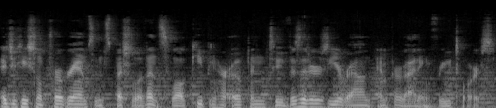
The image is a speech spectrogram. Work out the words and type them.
educational programs, and special events while keeping her open to visitors year round and providing free tours.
